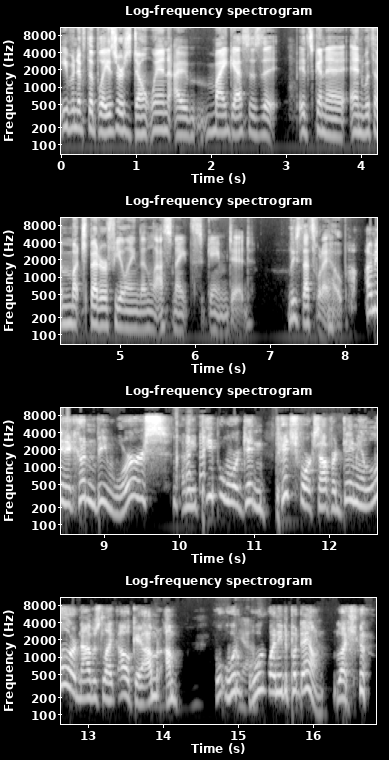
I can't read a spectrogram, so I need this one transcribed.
even if the Blazers don't win, I my guess is that it's gonna end with a much better feeling than last night's game did. At least that's what I hope. I mean, it couldn't be worse. I mean, people were getting pitchforks out for Damian Lillard, and I was like, okay, I'm, I'm, what, Yeah. what do I need to put down? Like,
